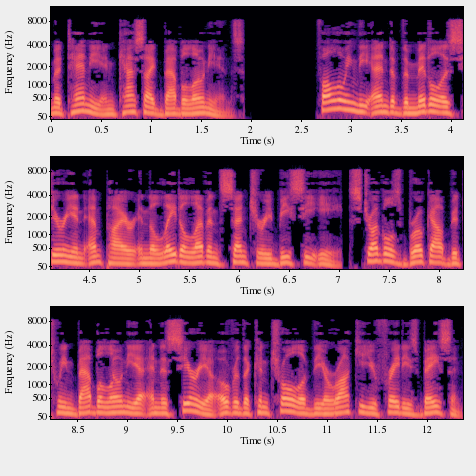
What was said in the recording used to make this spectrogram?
Mitanni and Kassite Babylonians. Following the end of the Middle Assyrian Empire in the late 11th century BCE, struggles broke out between Babylonia and Assyria over the control of the Iraqi-Euphrates basin.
